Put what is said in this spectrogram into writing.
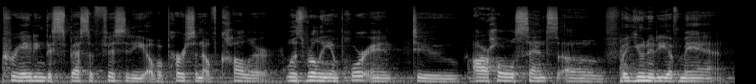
Creating the specificity of a person of color was really important to our whole sense of the unity of man.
